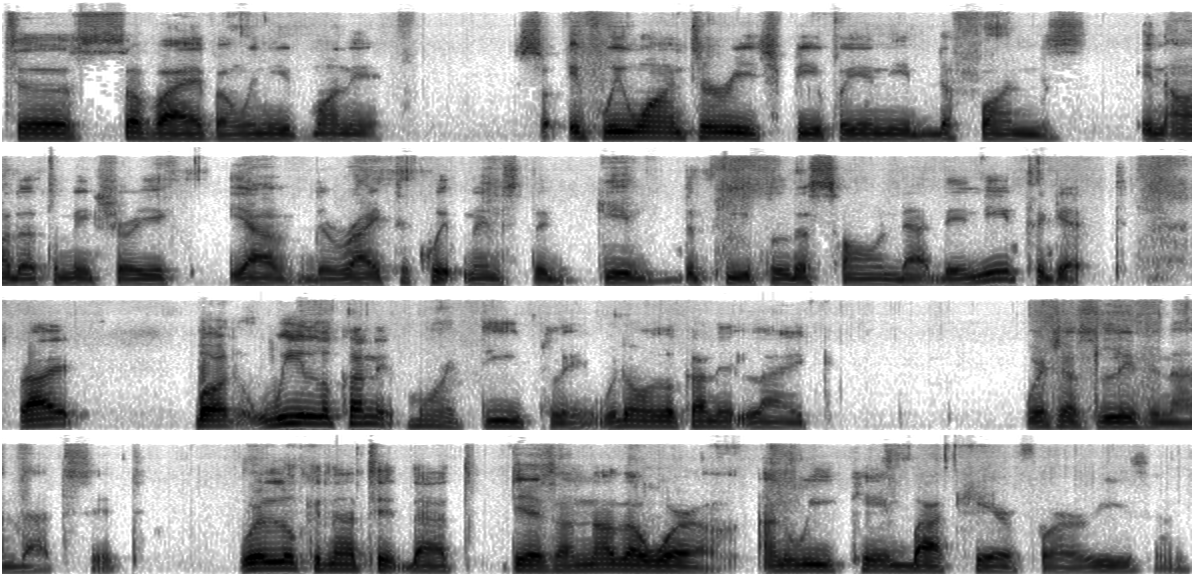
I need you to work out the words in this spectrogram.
to survive, and we need money. So if we want to reach people, you need the funds in order to make sure you, you have the right equipment to give the people the sound that they need to get, right? But we look on it more deeply. We don't look on it like we're just living and that's it. We're looking at it that there's another world and we came back here for a reason.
